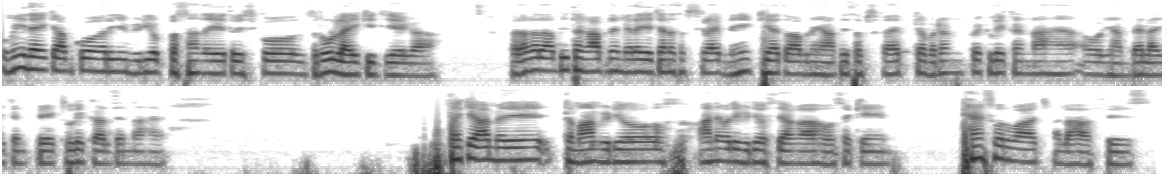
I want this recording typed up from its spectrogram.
امید ہے کہ آپ کو اگر یہ ویڈیو پسند آئے تو اس کو ضرور لائک کیجیے گا۔ اور اگر ابھی تک آپ نے میرا یہ چینل سبسکرائب نہیں کیا تو آپ نے یہاں پہ سبسکرائب کا بٹن پہ کلک کرنا ہے اور یہاں بیل آئیکن پہ کلک کر دینا ہے۔ تاکہ آپ میری تمام ویڈیو آنے والی ویڈیو سے آگاہ ہو سکیں۔ تھینکس فار واچ اللہ حافظ۔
